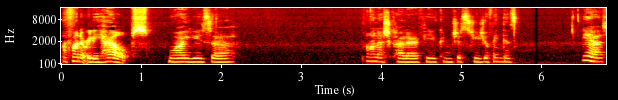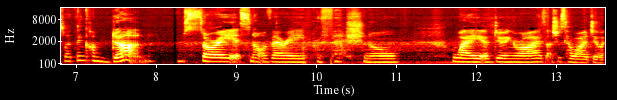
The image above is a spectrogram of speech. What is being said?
I find it really helps. Why use a eyelash colour if you can just use your fingers? Yeah, so I think I'm done. I'm sorry it's not a very professional way of doing your eyes. That's just how I do it.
